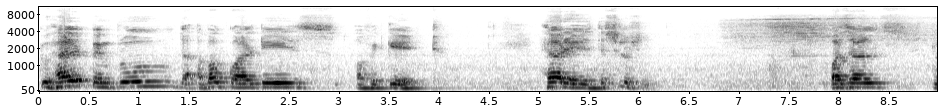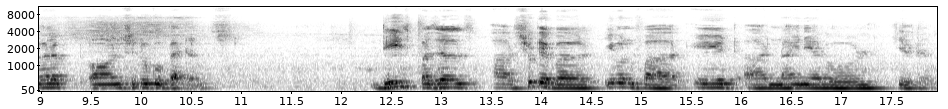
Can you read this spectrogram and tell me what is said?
To help improve the above qualities of a kid, here is the solution. Puzzles developed on Sudoku patterns. These puzzles are suitable even for 8 or 9 year old children.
